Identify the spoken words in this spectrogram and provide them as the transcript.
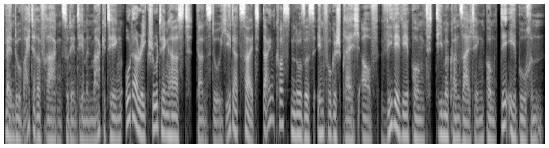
Wenn du weitere Fragen zu den Themen Marketing oder Recruiting hast, kannst du jederzeit dein kostenloses Infogespräch auf www.timeconsulting.de buchen.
